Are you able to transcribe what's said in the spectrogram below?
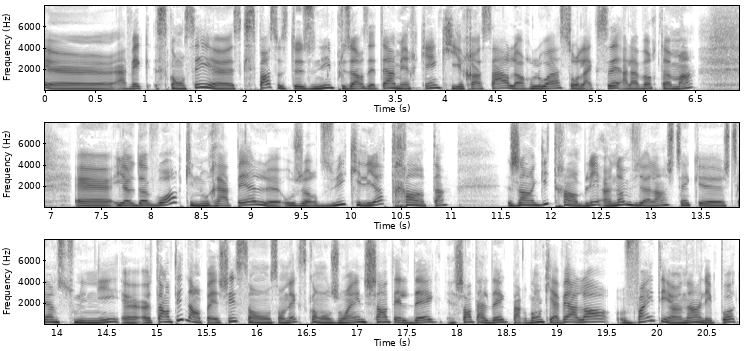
avec ce qu'on sait, ce qui se passe aux États-Unis, plusieurs États américains qui resserrent leurs lois sur l'accès à l'avortement, il y a le devoir qui nous rappelle aujourd'hui qu'il y a 30 ans, Jean-Guy Tremblay, un homme violent, je tiens, que, je tiens à le souligner, euh, a tenté d'empêcher son, ex-conjointe, Chantal Degg, Chantal pardon, qui avait alors 21 ans à l'époque,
